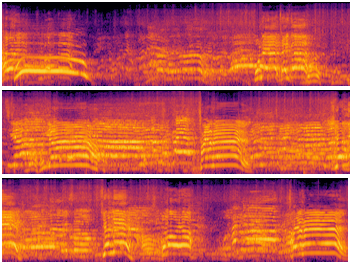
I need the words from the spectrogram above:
가원이 즐거웠다 보내야 잘가 은정아 사랑해 지연님 지연님 고마워요 사랑해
